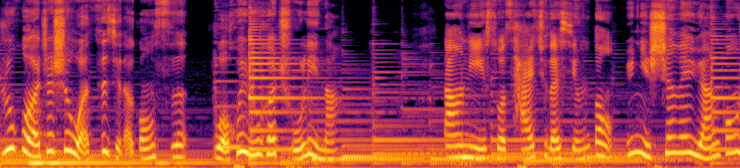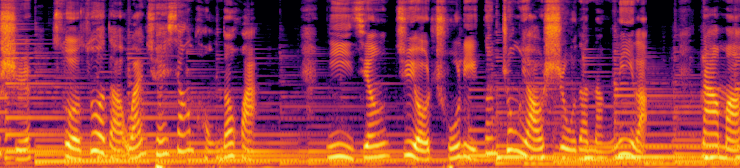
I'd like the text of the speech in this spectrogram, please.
如果这是我自己的公司，我会如何处理呢？当你所采取的行动与你身为员工时所做的完全相同的话，你已经具有处理更重要事务的能力了，那么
